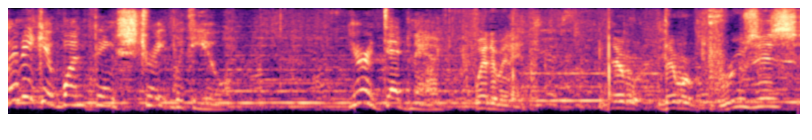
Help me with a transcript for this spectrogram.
let me get one thing straight with you. You're a dead man. Wait a minute. There were there were bruises.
